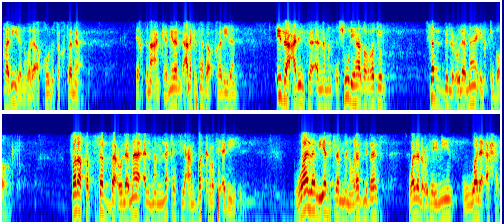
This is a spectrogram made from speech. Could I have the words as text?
قليلا ولا أقول تقتنع. اقتناعا كاملا لعلك تهدأ قليلا. إذا علمت أن من أصول هذا الرجل سب العلماء الكبار. فلقد سب علماء المملكة عن بكرة أبيهم. ولم يسلم منه لا ابن باز ولا العثيمين ولا أحد.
